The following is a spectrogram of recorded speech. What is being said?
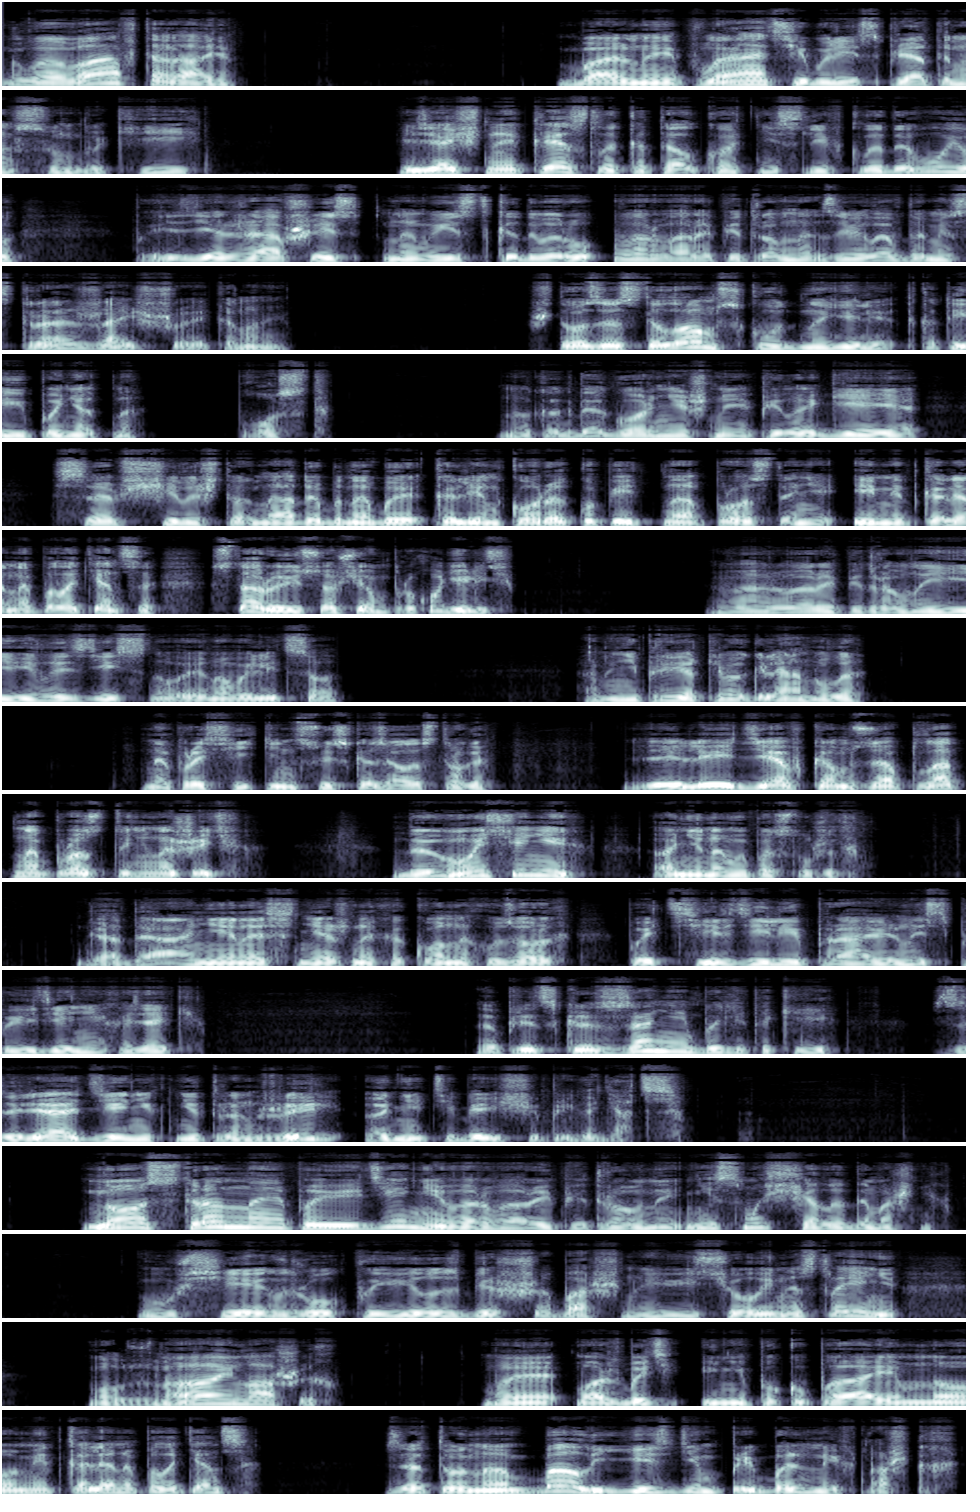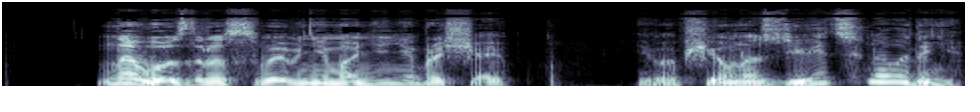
Глава вторая. Бальные платья были спрятаны в сундуки. Изящное кресло-каталку отнесли в кладовую. Поиздержавшись на выезд ко двору, Варвара Петровна завела в доме строжайшую экономию. Что за столом скудно ели, так это и понятно. Пост. Но когда горничная Пелагея сообщила, что надобно бы коленкора купить на простыни и меткаля на полотенце, старые совсем прохудились. Варвара Петровна явила здесь новое новое лицо. Она неприветливо глянула на просительницу и сказала строго, — Вели девкам заплатно просто не нашить. До осени они нам и послужат. Гадания на снежных оконных узорах подтвердили правильность поведения хозяйки. А предсказания были такие. Зря денег не транжирь, они тебе еще пригодятся. Но странное поведение Варвары Петровны не смущало домашних. У всех вдруг появилось бесшабашное и веселое настроение. Мол, знай наших. Мы, может быть, и не покупаем нового меткаля на полотенце, зато на бал ездим при больных ножках. На возраст свое внимание не обращаю. И вообще у нас девицы на выдане.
